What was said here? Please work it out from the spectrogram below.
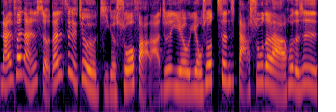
难分难舍，但是这个就有几个说法啦，就是也有有说甚至打输的啦，或者是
